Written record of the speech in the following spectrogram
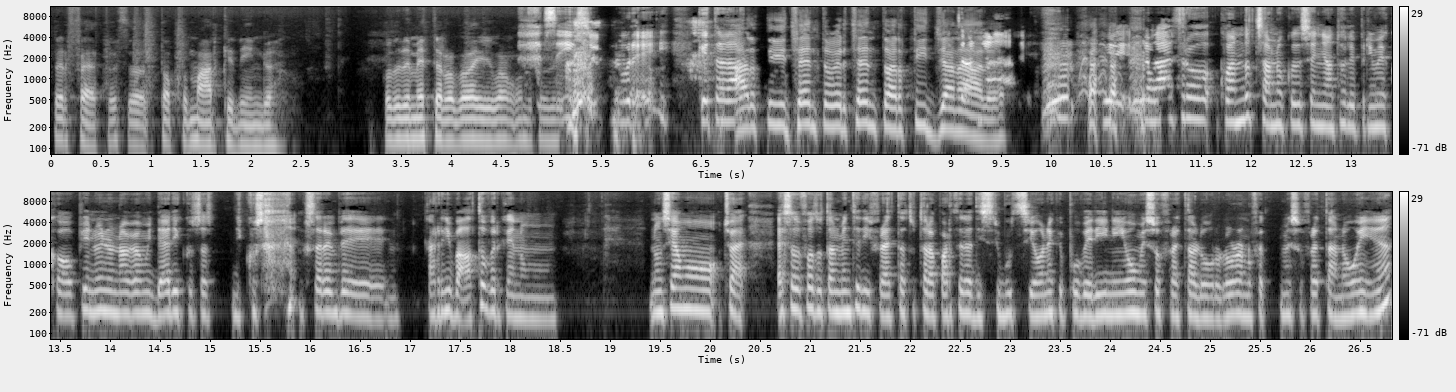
Perfetto, questo è top marketing. Potete metterlo poi quando Sì, sì, pure. Che tra l'altro... Arti 100% artigianale. E, tra l'altro, quando ci hanno consegnato le prime copie, noi non avevamo idea di cosa, di cosa sarebbe arrivato perché non, non siamo, cioè è stato fatto talmente di fretta tutta la parte della distribuzione che poverini io ho messo fretta a loro, loro hanno fe- messo fretta a noi. Eh?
